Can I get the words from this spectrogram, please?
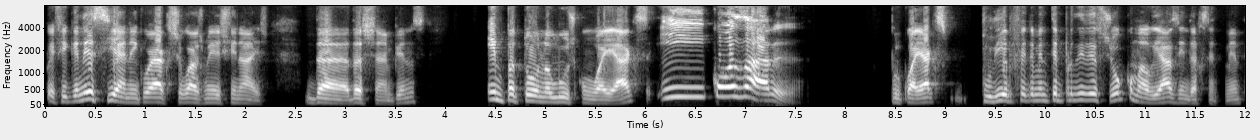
O Benfica, nesse ano em que o Ajax chegou às meias finais da, da Champions, empatou na luz com o Ajax e com azar porque o Ajax podia perfeitamente ter perdido esse jogo, como aliás ainda recentemente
